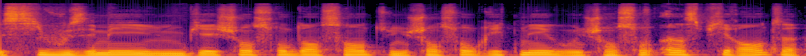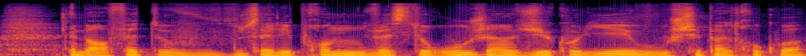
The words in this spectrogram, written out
si vous aimez une vieille chanson dansante, une chanson rythmée ou une chanson inspirante, eh ben en fait, vous allez prendre une veste rouge, un vieux collier ou je sais pas trop quoi.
